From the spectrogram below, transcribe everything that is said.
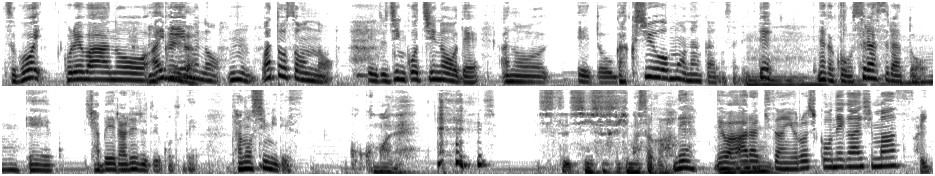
すごい。これはあの IBM の、うん、ワトソンの、えーと、人工知能であのえーと、学習をもう何回もされてなんかこうスラスラと喋、えー、られるということで楽しみです。ここまで進出してきましたか。ね。では荒木さんよろしくお願いします。はい。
